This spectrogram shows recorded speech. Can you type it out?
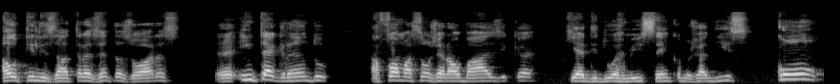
a utilizar 300 horas, eh, integrando a formação geral básica, que é de 2.100, como eu já disse, com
